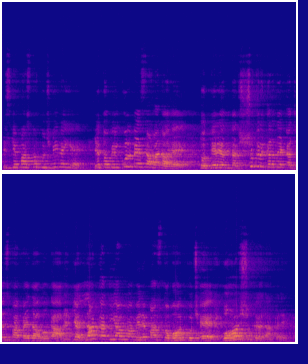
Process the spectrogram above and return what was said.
اس کے پاس تو کچھ بھی نہیں ہے۔ یہ تو بالکل بے سہارا ہے۔ تو تیرے اندر شکر کرنے کا جذبہ پیدا ہوگا کہ اللہ کا دیا ہوا میرے پاس تو بہت کچھ ہے۔ وہ اور شکر ادا کرے۔ گا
